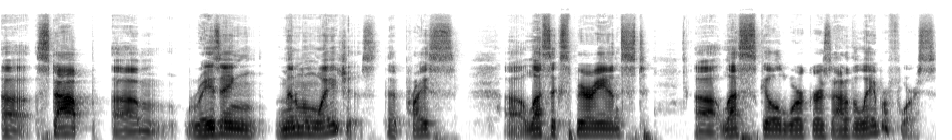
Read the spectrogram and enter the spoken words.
uh, stop um, raising minimum wages that price uh, less experienced uh, less skilled workers out of the labor force,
